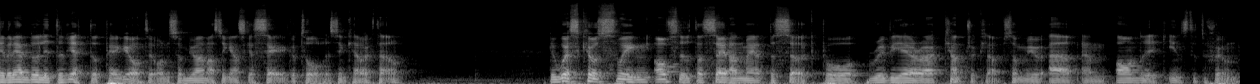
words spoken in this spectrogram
det är väl ändå lite rätt åt PGA-touren som ju annars är ganska seg och torr i sin karaktär. The West Coast Swing avslutas sedan med ett besök på Riviera Country Club som ju är en anrik institution.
